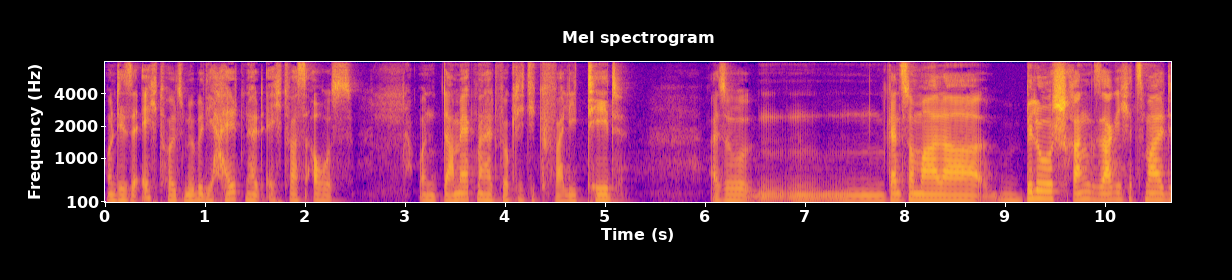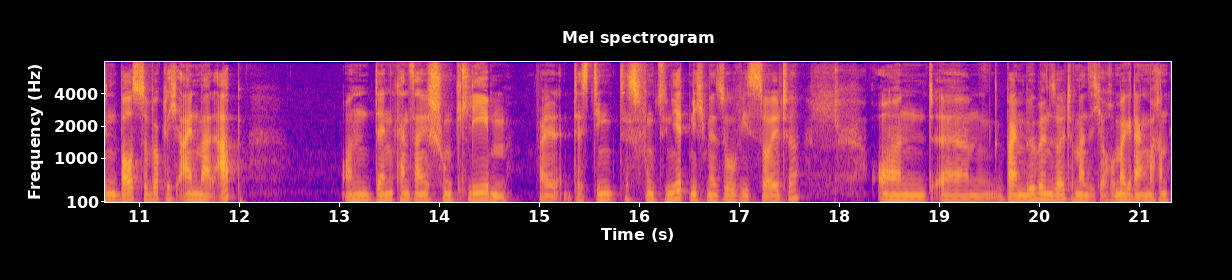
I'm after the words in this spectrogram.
Und diese Echtholzmöbel, die halten halt echt was aus. Und da merkt man halt wirklich die Qualität. Also ein ganz normaler Billo-Schrank, sage ich jetzt mal, den baust du wirklich einmal ab und dann kannst du eigentlich schon kleben, weil das Ding, das funktioniert nicht mehr so, wie es sollte. Und ähm, beim Möbeln sollte man sich auch immer Gedanken machen,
